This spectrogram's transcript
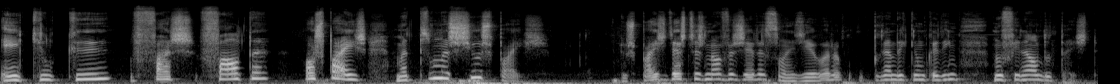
é aquilo que faz falta aos pais. Mas, mas se os pais, os pais destas novas gerações, e agora pegando aqui um bocadinho no final do texto,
